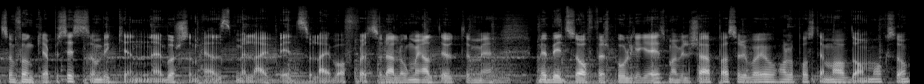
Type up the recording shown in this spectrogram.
Som funkar precis som vilken eh, börs som helst med live bids och live offers. Så där låg man ju alltid ute med, med bids och offers på olika grejer som man ville köpa. Så det var ju att hålla på att stämma av dem också.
